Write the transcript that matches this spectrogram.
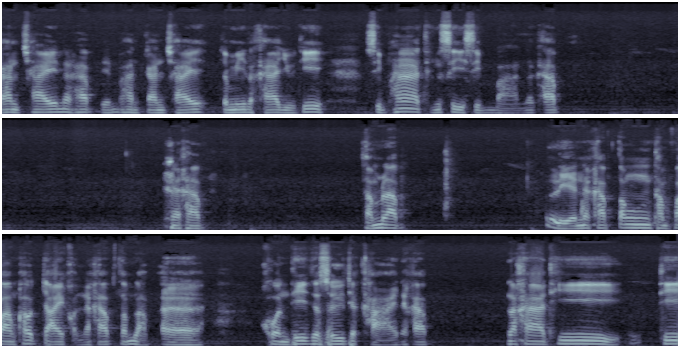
การใช้นะครับ เหรียญผ่านการใช้จะมีราคาอยู่ที่ 15ถึง40 บาทนะครับ นะครับสำหรับเหรียญนะครับ ต้องทำความเข้าใจก่อนนะครับสำหรับเอ่อคนที่จะซื้อจะขายนะครับ ราคาที่ที่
